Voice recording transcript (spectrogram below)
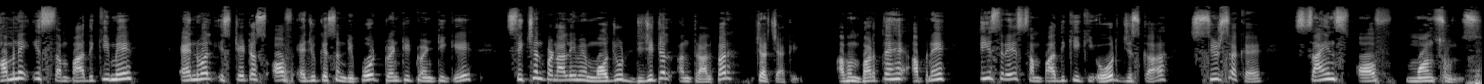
हमने इस संपादकीय में annual status of education report 2020 के शिक्षण प्रणाली में मौजूद डिजिटल अंतराल पर चर्चा की। अब हम बढ़ते हैं अपने तीसरे संपादकीय की ओर, जिसका शीर्षक है साइंस ऑफ़ मॉनसून्स।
